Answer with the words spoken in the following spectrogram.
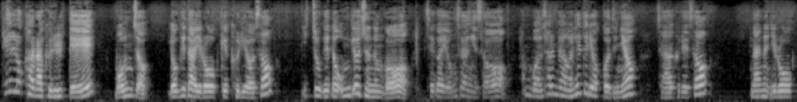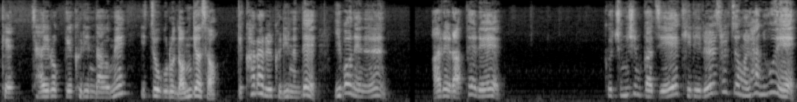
테일러 카라 그릴 때 먼저 여기다 이렇게 그려서 이쪽에다 옮겨주는 거 제가 영상에서 한번 설명을 해드렸거든요. 자, 그래서 나는 이렇게 자유롭게 그린 다음에 이쪽으로 넘겨서 이렇게 카라를 그리는데 이번에는 아래 라펠에 그 중심까지의 길이를 설정을 한 후에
